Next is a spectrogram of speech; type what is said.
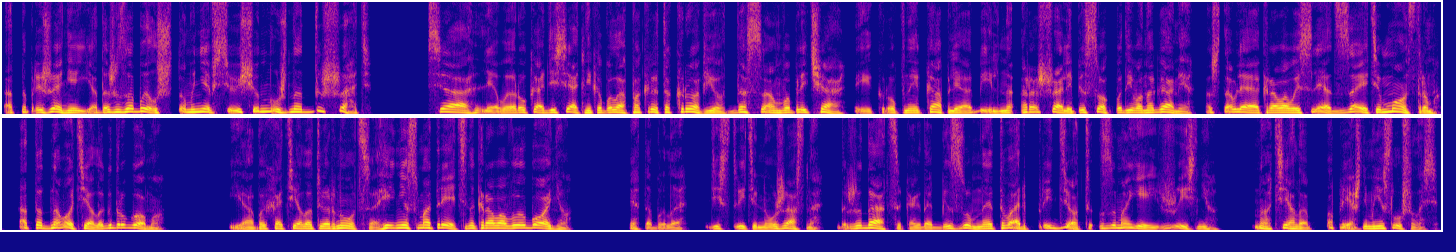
От напряжения я даже забыл, что мне все еще нужно дышать. Вся левая рука десятника была покрыта кровью до самого плеча, и крупные капли обильно орошали песок под его ногами, оставляя кровавый след за этим монстром от одного тела к другому. Я бы хотел отвернуться и не смотреть на кровавую бойню. Это было действительно ужасно — дожидаться, когда безумная тварь придет за моей жизнью. Но тело по-прежнему не слушалось.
